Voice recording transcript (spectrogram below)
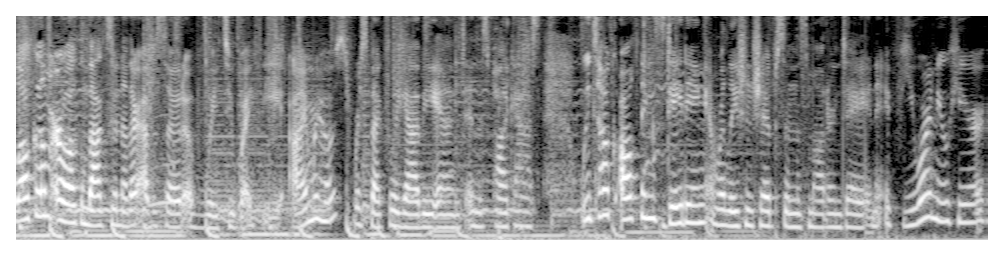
Welcome or welcome back to another episode of Way Too Wifey. I'm your host, respectfully Gabby, and in this podcast, we talk all things dating and relationships in this modern day. And if you are new here,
